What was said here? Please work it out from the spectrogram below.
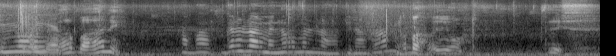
Yung ayan. Ah, bahan eh. Aba, ganun lang naman. Normal lang. Ginagamit. Aba, ayun. Please.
